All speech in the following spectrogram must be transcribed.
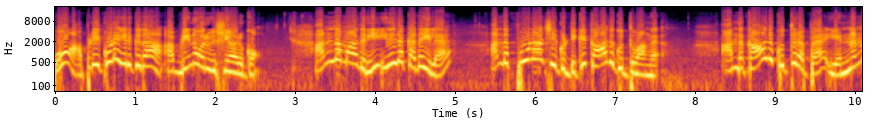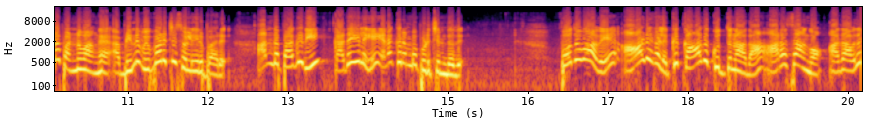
ஓ அப்படி கூட இருக்குதா? அப்படின்னு ஒரு விஷயம் இருக்கும். அந்த மாதிரி இந்த கதையில் அந்த பூனாச்சி குட்டிக்கு காது குத்துவாங்க. அந்த காது குத்துறப்ப என்னென்ன பண்ணுவாங்க அப்படின்னு விவரித்து சொல்லியிருப்பாரு. அந்த பகுதி கதையிலேயே எனக்கு ரொம்ப பிடிச்சிருந்தது. பொதுவாகவே ஆடுகளுக்கு காது குத்துனாதான் அரசாங்கம் அதாவது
